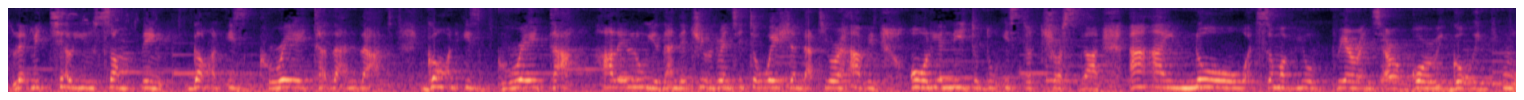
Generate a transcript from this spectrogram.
let me tell you something. God is greater than that. God is greater hallelujah than the children situation that you're having all you need to do is to trust god i, I know what some of your parents are going going through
